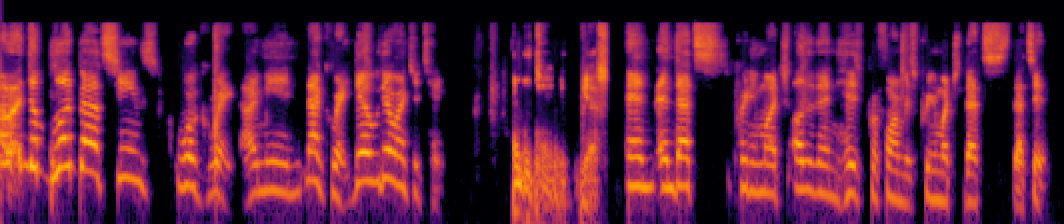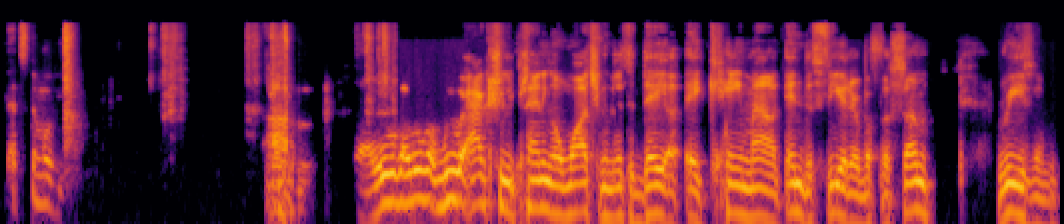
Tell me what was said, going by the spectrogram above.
Uh, the bloodbath scenes were great. I mean, not great. They they were entertaining, entertaining. Yes, and and that's pretty much other than his performance. Pretty much that's that's it. That's the movie. Um, Yeah, we were, we were we were actually planning on watching this the day it came out in the theater, but for some reason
